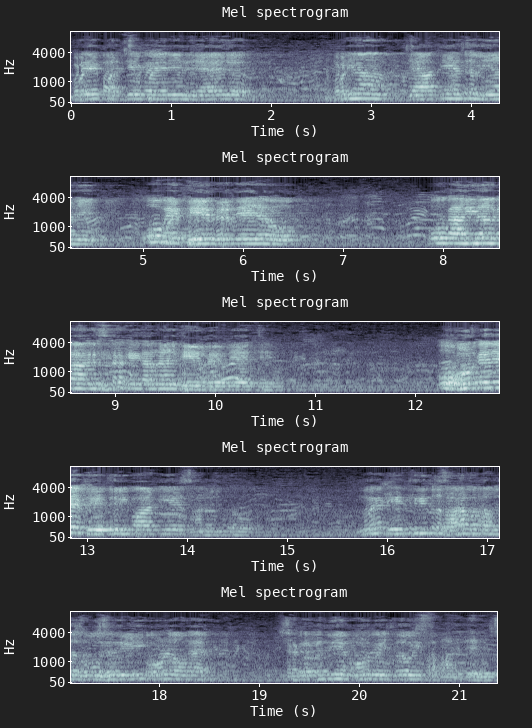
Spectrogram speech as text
ਬੜੇ ਪਰਚੇ ਪਏ ਨੇ, ਨਜਾਇਜ਼ ਬੜੀਆਂ ਜਾਤੀਆਂ ਚੱਲੀਆਂ ਨੇ। ਉਹ ਵੇ ਫੇਰ ਫਿਰਦੇ ਆ, ਉਹ ਉਹ ਅਕਾਲੀ ਦਲ ਕਾਂਗਰਸ ਧੱਕੇ ਕਰਨ ਵਾਲੇ ਫੇਰ ਫਿਰਦੇ ਆ ਇੱਥੇ। ਉਹ ਹੁਣ ਕਹਿੰਦੇ ਖੇਤਰੀ ਪਾਰਟੀ ਹੈ, ਸਾਨੂੰ ਜਿੱਤੋ। ਮੈਂ ਕਿਹਾ ਖੇਤਰੀ ਤਾਂ ਸਾਰਾ ਪਤਾ ਹੁੰਦਾ, ਸਮੋਸੇ ਦੀ ਰੇੜੀ ਕੌਣ ਲਾਉਂਦਾ ਹੈ ਸ਼ਕਰਕੰਦੀਆਂ ਕੌਣ ਵੇਚਦਾ ਉਹ ਹਿੱਸਾ ਦੇ ਵਿੱਚ।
